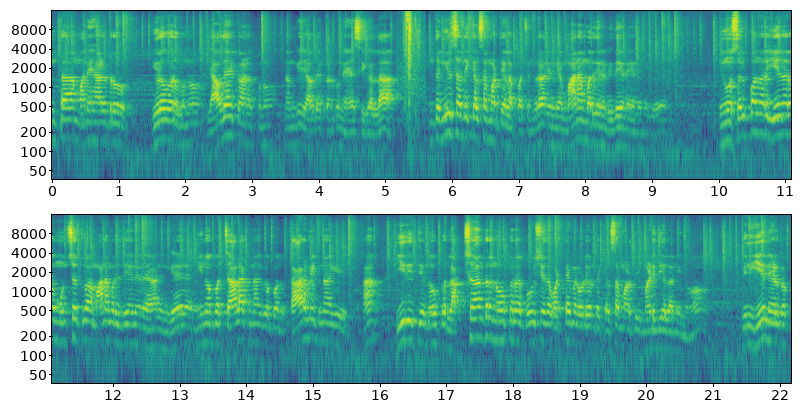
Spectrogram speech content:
ಇಂಥ ಮನೆ ಹಾಳರು ಇರೋವರೆಗೂ ಯಾವುದೇ ಕಾರಣಕ್ಕೂ ನಮಗೆ ಯಾವುದೇ ಕಾರಣಕ್ಕೂ ನ್ಯಾಯ ಸಿಗಲ್ಲ. ಇಂಥ ಮೀರ್ಸಾದಿ ಕೆಲಸ ಮಾಡ್ತೀಯಲ್ಲಪ್ಪ ಚಂದ್ರ? ನಿನಗೆ ಮಾನ ಮರ್ಯಾದೆ ಇದೆಯೇ ನಿನಗೆ? ನೀವು ಸ್ವಲ್ಪ ಅಂದ್ರೆ ಏನಾರು ಮನುಷ್ಯತ್ವ, ಮಾನ ಮರ್ಯಾದೆ ನಿನಗೆ? ನೀನೊಬ್ಬ ಚಾಲಕನಾಗಿ, ಒಬ್ಬ ಕಾರ್ಮಿಕನಾಗಿ ಹಾಂ ಈ ರೀತಿಯ ನೌಕರ, ಲಕ್ಷಾಂತರ ನೌಕರ ಭವಿಷ್ಯದ ಹೊಟ್ಟೆ ಮೇಲೆ ಹೊಡೆಯುವಂಥ ಕೆಲಸ ಮಾಡ್ತೀವಿ ಮಾಡಿದೆಯಲ್ಲ ನೀನು? ನಿನಗೆ ಏನು ಹೇಳ್ಬೇಕು?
